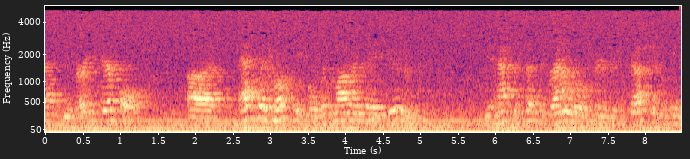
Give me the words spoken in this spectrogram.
have to be very careful. Uh, as with most people, with modern-day Jews, you have to set the ground rules for your discussion in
